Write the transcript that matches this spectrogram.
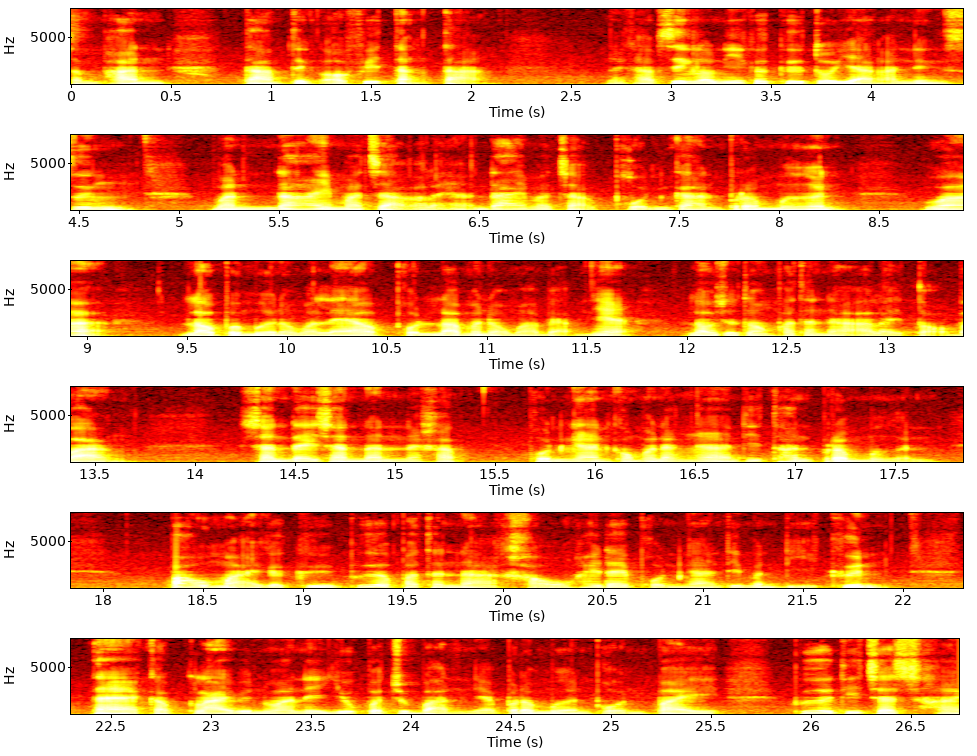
สัมพันธ์ ตามตึกออฟฟิศต่างๆนะครับสิ่งเหล่านี้ก็คือตัวอย่างอันหนึงซึ่งมันได้มาจากอะไรฮะได้มาจากผลการประเมินว่า เราประเมินออกมาแล้ว ผลลัพธ์มันออกมาแบบเนี้ยเราจะต้องพัฒนาอะไรต่อบ้างชั้นได้ชั้นนั้นนะครับ ผลงานของพนักงานที่ท่านประเมิน เป้าหมายก็คือเพื่อพัฒนาเขาให้ได้ผลงานที่มันดีขึ้น แต่กลับกลายเป็นว่าในยุคปัจจุบันเนี่ยประเมินผลไป เพื่อที่จะใช้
